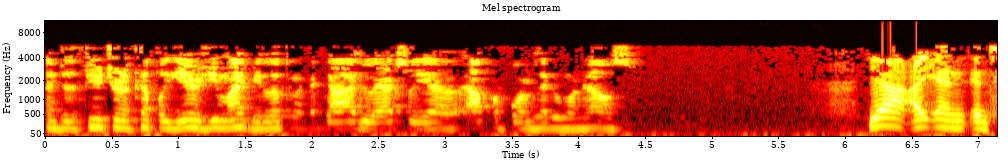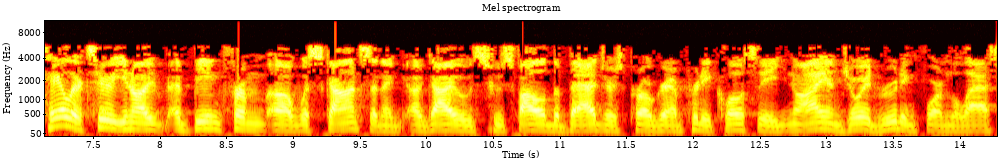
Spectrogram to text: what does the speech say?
into the future in a couple of years, you might be looking at the guy who actually uh, outperforms everyone else. Yeah, I and and Taylor too. You know, being from uh, Wisconsin, a, a guy who's who's followed the Badgers program pretty closely. You know, I enjoyed rooting for him the last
